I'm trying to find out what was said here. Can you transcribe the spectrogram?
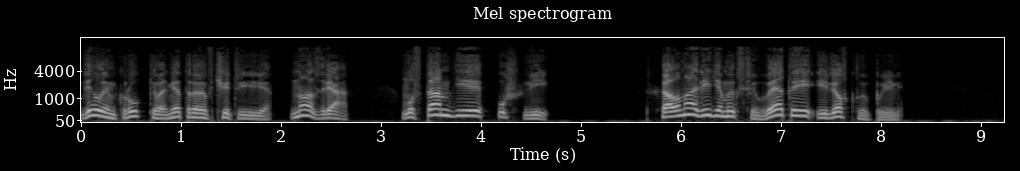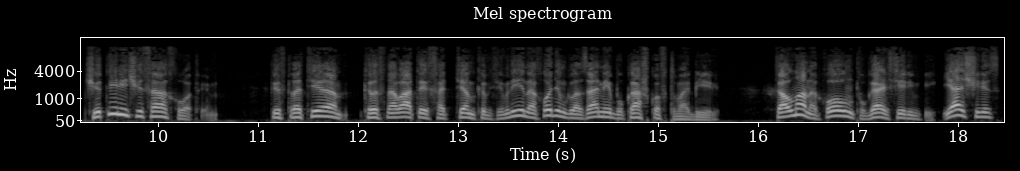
делаем круг километра в четыре. Но зря. Мустанги ушли. С холма видим их силуэты и легкую пыль. Четыре часа охоты. В пестроте красноватых оттенков земли находим глазами букашку автомобиль. С холма на холм, пугая сереньких ящериц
